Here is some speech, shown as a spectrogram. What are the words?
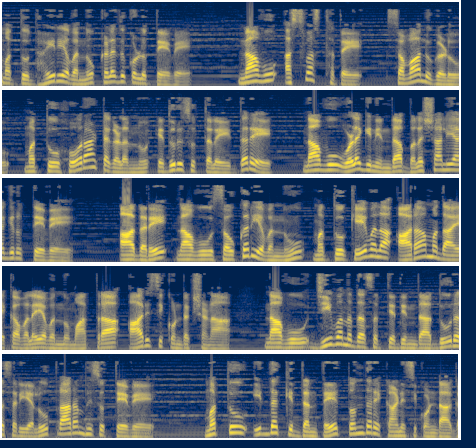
ಮತ್ತು ಧೈರ್ಯವನ್ನು ಕಳೆದುಕೊಳ್ಳುತ್ತೇವೆ. ನಾವು ಅಸ್ವಸ್ಥತೆ, ಸವಾಲುಗಳು ಮತ್ತು ಹೋರಾಟಗಳನ್ನು ಎದುರಿಸುತ್ತಲೇ ಇದ್ದರೆ ನಾವು ಒಳಗಿನಿಂದ ಬಲಶಾಲಿಯಾಗಿರುತ್ತೇವೆ. ಆದರೆ ನಾವು ಸೌಕರ್ಯವನ್ನು ಮತ್ತು ಕೇವಲ ಆರಾಮದಾಯಕ ವಲಯವನ್ನು ಮಾತ್ರ ಆರಿಸಿಕೊಂಡ ಕ್ಷಣ ನಾವು ಜೀವನದ ಸತ್ಯದಿಂದ ದೂರ ಸರಿಯಲು ಪ್ರಾರಂಭಿಸುತ್ತೇವೆ. ಮತ್ತು ಇದ್ದಕ್ಕಿದ್ದಂತೆ ತೊಂದರೆ ಕಾಣಿಸಿಕೊಂಡಾಗ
